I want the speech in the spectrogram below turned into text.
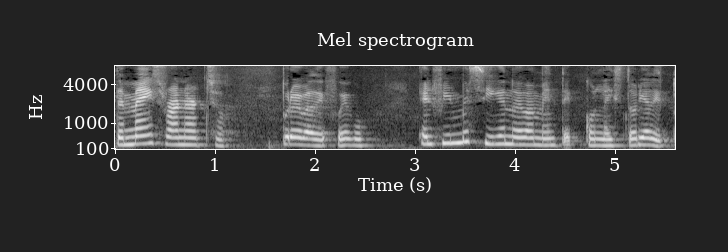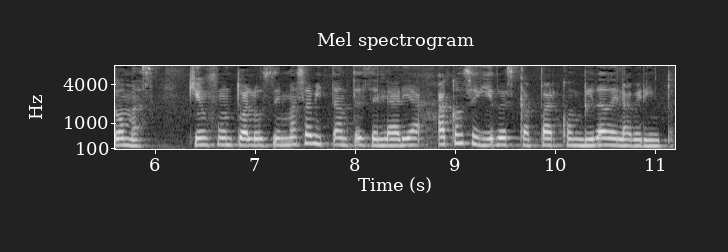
The Maze Runner 2. Prueba de fuego. El filme sigue nuevamente con la historia de Thomas, quien junto a los demás habitantes del área ha conseguido escapar con vida del laberinto.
